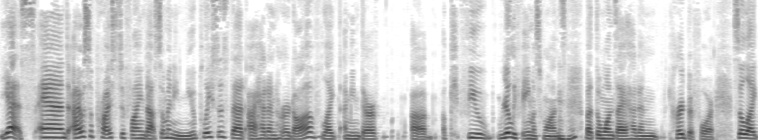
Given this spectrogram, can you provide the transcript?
Yes, and I was surprised to find out so many new places that I hadn't heard of. Like, I mean, there are uh, a few really famous ones, mm-hmm. but the ones I hadn't heard before. So like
